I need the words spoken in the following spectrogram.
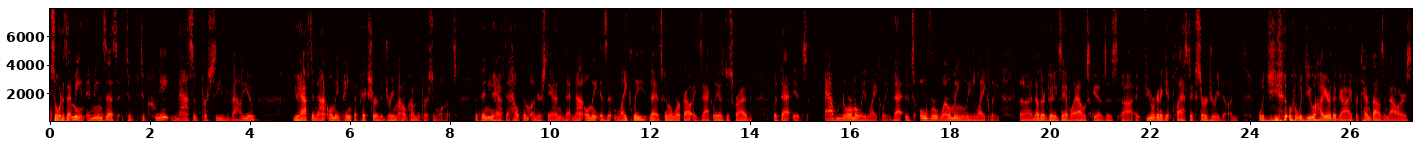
So what does that mean? It means this: to to create massive perceived value, You have to not only paint the picture of the dream outcome the person wants, but then you have to help them understand that not only is it likely that it's going to work out exactly as described, but that it's abnormally likely, that it's overwhelmingly likely. Uh, another good example Alex gives is uh, if you were going to get plastic surgery done, would you would you hire the guy for ten thousand dollars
